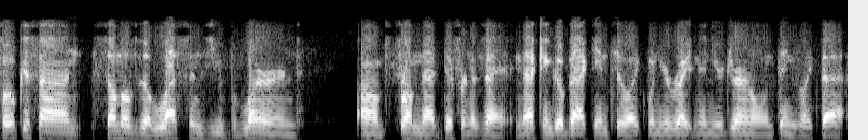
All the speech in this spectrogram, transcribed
focus on some of the lessons you've learned um, from that different event. And that can go back into like when you're writing in your journal and things like that.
